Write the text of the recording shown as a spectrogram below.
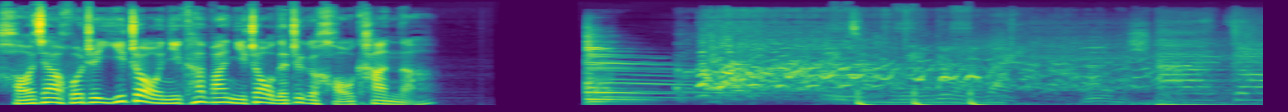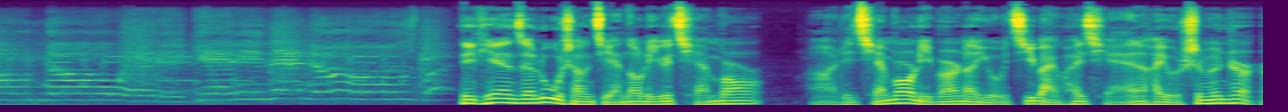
好家伙，这一照，你看把你照的这个好看呐！”那天在路上捡到了一个钱包啊，这钱包里边呢有几百块钱，还有身份证。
